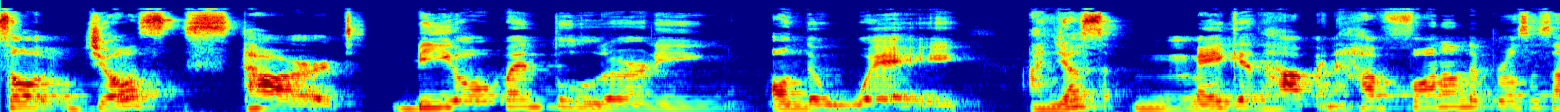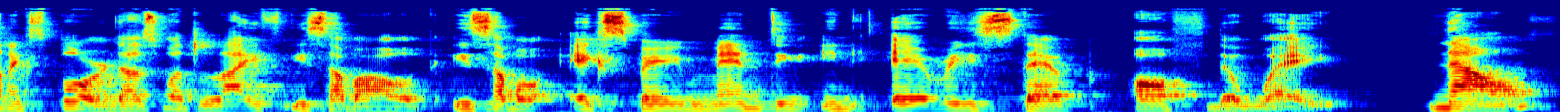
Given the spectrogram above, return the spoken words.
So just start, be open to learning on the way and just make it happen. Have fun on the process and explore. That's what life is about. It's about experimenting in every step of the way. Now,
